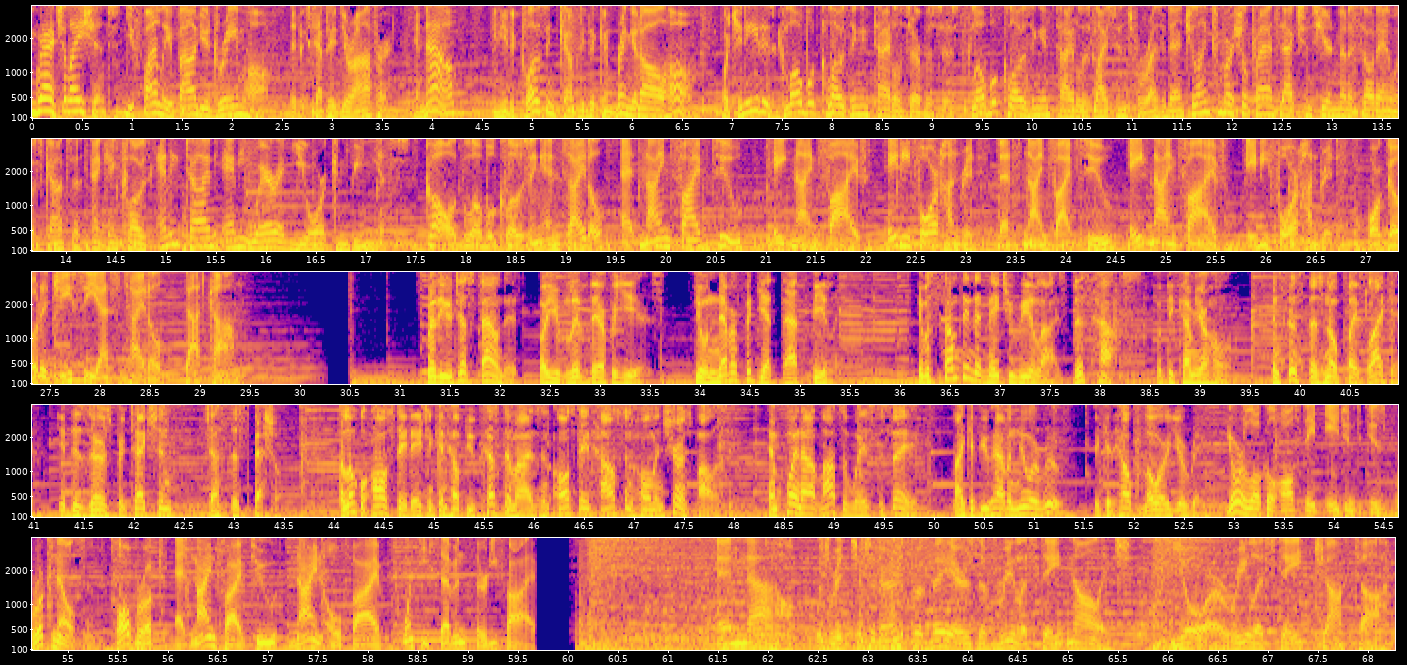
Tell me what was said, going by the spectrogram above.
Congratulations! You finally found your dream home. They've accepted your offer. And now, you need a closing company that can bring it all home. What you need is Global Closing and Title Services. Global Closing and Title is licensed for residential and commercial transactions here in Minnesota and Wisconsin and can close anytime, anywhere at your convenience. Call Global Closing and Title at 952 895 8400. That's 952 895 8400. Or go to gcstitle.com. Whether you just found it or you've lived there for years, you'll never forget that feeling. It was something that made you realize this house would become your home. And since there's no place like it, it deserves protection just as special. A local Allstate agent can help you customize an Allstate house and home insurance policy and point out lots of ways to save. Like if you have a newer roof, it could help lower your rate. Your local Allstate agent is Brooke Nelson. Call Brooke at 952 905 2735. And now, we return to the purveyors of real estate knowledge. Your Real Estate Chalk Talk.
